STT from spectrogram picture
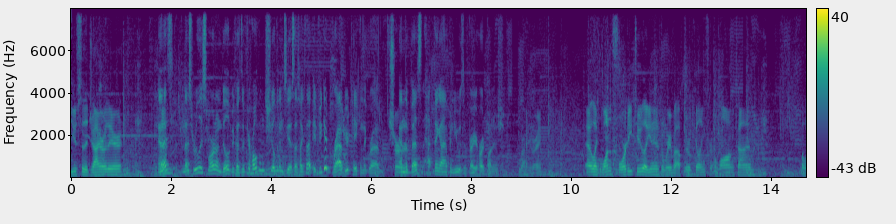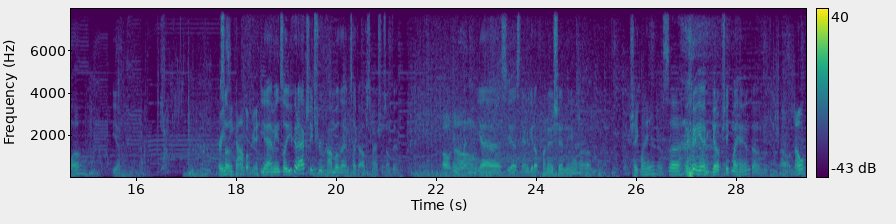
use of the gyro there. And that's that's really smart on Dill because if you're holding shield against ZSS like that, if you get grabbed, you're taking the grab. Sure. And the best thing that happened to you is a very hard punish. Right, right. At like 140 too, like you didn't have to worry about up throw killing for a long time. Hello? Yeah. Crazy So- combo game. Yeah, I mean, so you could actually true combo that into like an up smash or something. Oh no. And yes, yes, stand to get up punish and yeah, um, Shake my hand. That's uh. yeah, get up, shake my hand. Um, oh no.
